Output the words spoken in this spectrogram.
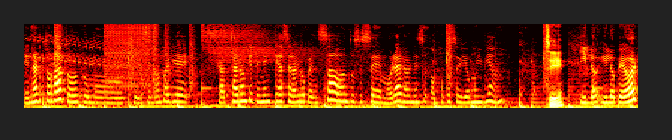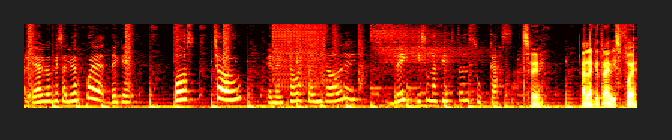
en harto rato, como que se nota que cacharon que tenían que hacer algo pensado, entonces se demoraron, eso tampoco se vio muy bien. Sí. Y lo, y lo peor es algo que salió después, de que post-show, en el show está invitado Drake, Drake hizo una fiesta en su casa. Sí. A la que Travis fue.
